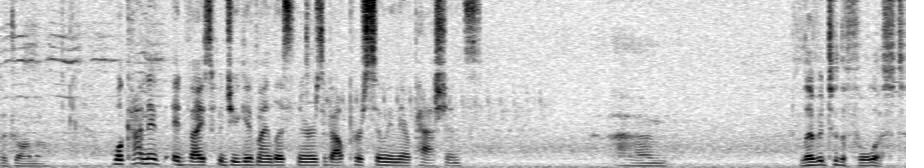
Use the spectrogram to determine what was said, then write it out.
the drama. What kind of advice would you give my listeners about pursuing their passions? Um, live it to the fullest.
